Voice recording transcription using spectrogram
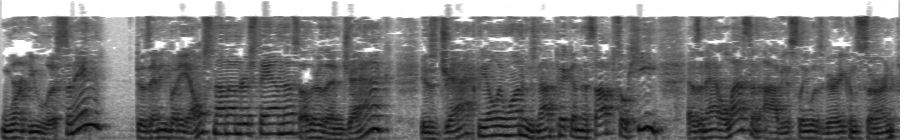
weren't you listening? Does anybody else not understand this other than Jack? Is Jack the only one who's not picking this up? So he, as an adolescent, obviously was very concerned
